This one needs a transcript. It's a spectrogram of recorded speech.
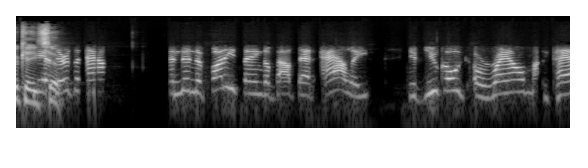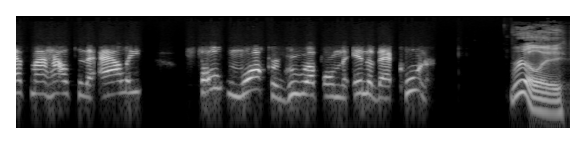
Okay, yeah, so there's an out. And then the funny thing about that alley, if you go around past my house to the alley, Fulton Walker grew up on the end of that corner. Really?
